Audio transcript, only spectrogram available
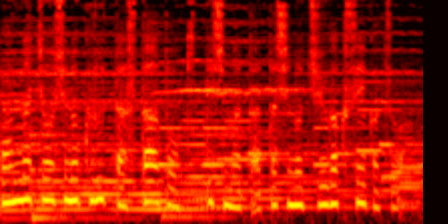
こんな調子の狂ったスタートを切ってしまった私の中学生活は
